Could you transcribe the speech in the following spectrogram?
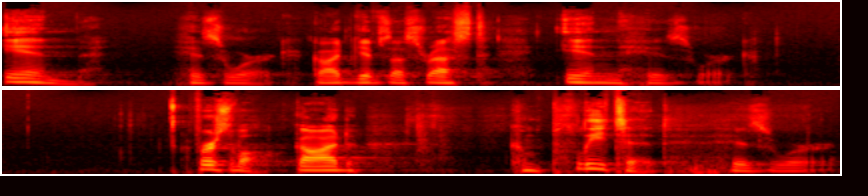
in his work. God gives us rest in his work. First of all, God completed his work.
